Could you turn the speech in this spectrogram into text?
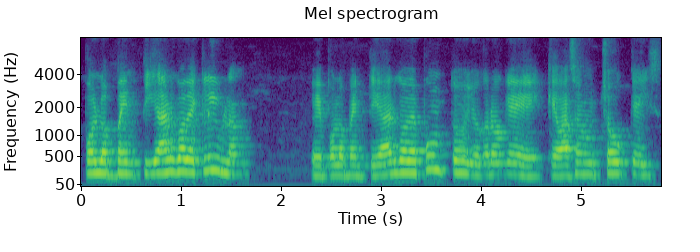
por los 20 y algo de Cleveland, eh, por los 20 y algo de puntos. Yo creo que, que va a ser un showcase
